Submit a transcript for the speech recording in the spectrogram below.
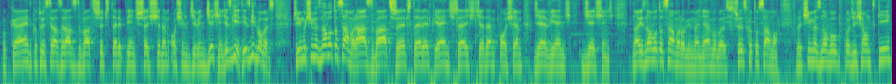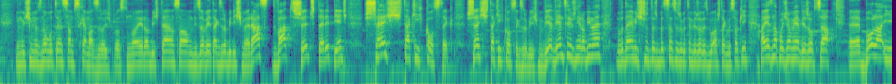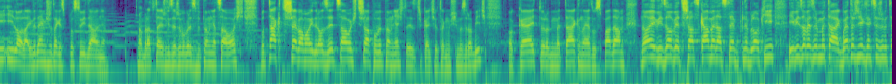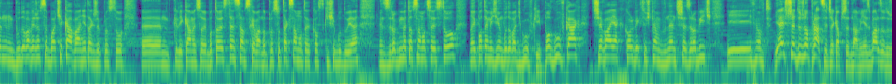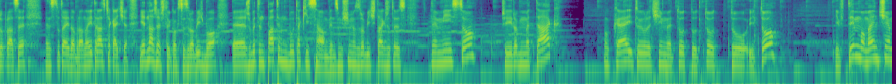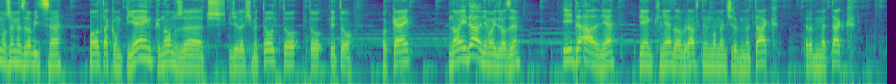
Okej, tylko tu jest teraz raz, dwa, trzy, cztery, pięć, sześć, siedem, osiem, dziewięć, dziesięć. Jest git, jest git, Bobers. Czyli musimy znowu to samo. Raz, dwa, trzy, cztery, pięć, sześć, siedem, osiem, dziewięć, dziesięć. No i znowu to samo robimy, nie, Bobers? Wszystko to samo. Lecimy znowu po dziesiątki i musimy znowu ten sam schemat zrobić po prostu. No i robić ten sam. Widzowie, tak zrobiliśmy. Raz, dwa, trzy, cztery, pięć, sześć takich kostek. Sześć takich kostek zrobiliśmy. Wie, więcej już nie robimy, wydaje mi się, że też bez sensu, żeby ten wieżowiec był aż tak wysoki, a jest na poziomie wieżowca e, Bola i, i Lola i wydaje mi się, że tak jest po prostu idealnie. Dobra, tutaj już widzę, że Bobers wypełnia całość, bo tak trzeba, moi drodzy, całość trzeba powypełniać, to jest, czekajcie, tak musimy zrobić, okej, tu robimy tak, no ja tu spadam, no i widzowie, trzaskamy następne bloki. I widzowie zrobimy tak, bo ja też chcę, żeby ten budowa wieżowca była ciekawa, nie tak, że po prostu em, klikamy sobie, bo to jest ten sam schemat, no po prostu tak samo te kostki się buduje, więc zrobimy to samo, co jest tu, no i potem idziemy budować główki. Po główkach trzeba jakkolwiek coś tam wnętrze zrobić i no, t- jeszcze dużo pracy czeka przed nami, jest bardzo dużo pracy, więc tutaj dobra, no i teraz czekajcie, jedna rzecz tylko chcę zrobić, bo e, żeby ten pattern był taki sam, więc musimy zrobić tak, że to jest w tym miejscu, czyli robimy tak, okej, i tu lecimy tu, tu, tu, tu i tu, i w tym momencie możemy zrobić se o taką piękną rzecz, gdzie lecimy tu, tu, tu i tu. Okej. No idealnie, moi drodzy. Idealnie. Pięknie, dobra. W tym momencie robimy tak. Robimy tak.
